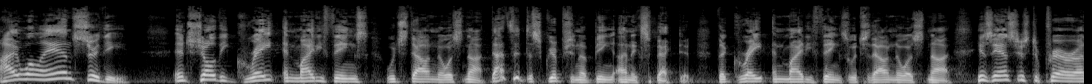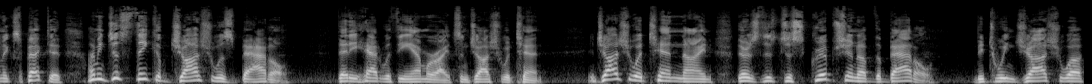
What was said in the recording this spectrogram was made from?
I will answer thee and show thee great and mighty things which thou knowest not. That's a description of being unexpected. The great and mighty things which thou knowest not. His answers to prayer are unexpected. I mean, just think of Joshua's battle that he had with the Amorites in Joshua 10. In Joshua 10 9, there's this description of the battle between Joshua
